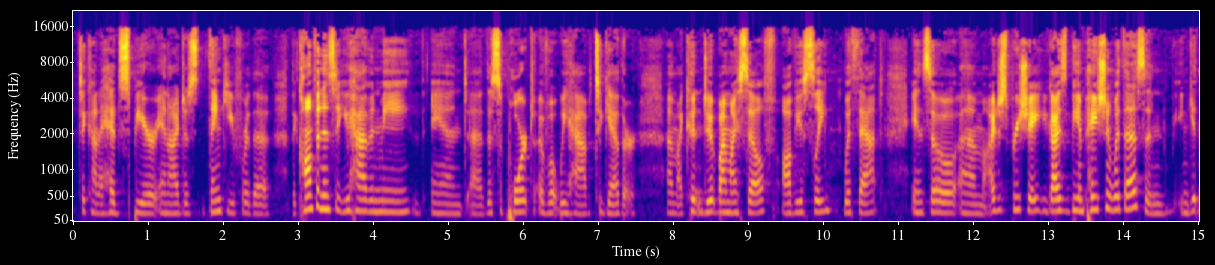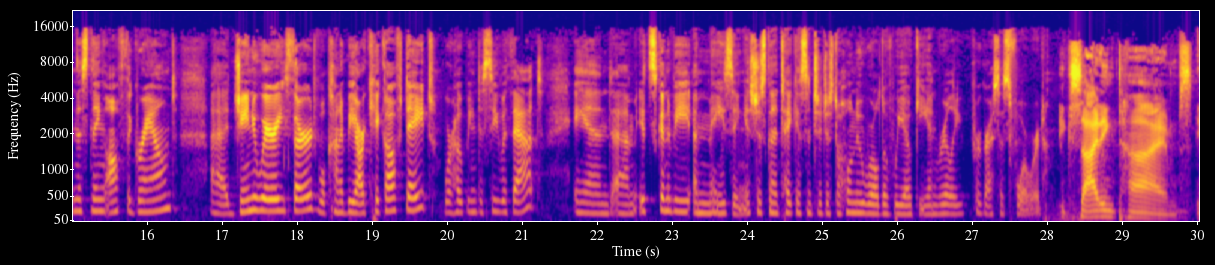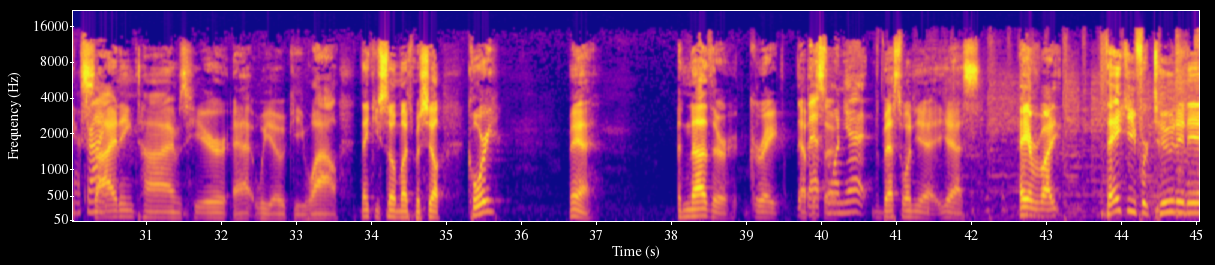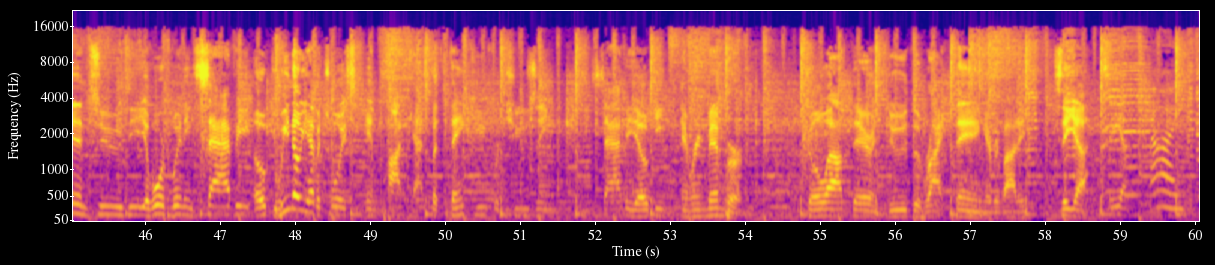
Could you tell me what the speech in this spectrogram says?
to kind of head spear, and I just thank you for the the confidence that you have in me and uh, the support of what we have together. Um, I couldn't do it by myself, obviously, with that, and so um, I just appreciate you guys being patient with us and, and getting this thing off the ground. Uh, January 3rd will kind of be our kickoff date. We're hoping to see with that. And um, it's going to be amazing. It's just going to take us into just a whole new world of WEOKIE and really progress us forward. Exciting times. That's right. Exciting times here at WEOKIE. Wow. Thank you so much, Michelle. Corey, man, another great The best one yet. The best one yet, yes. Hey, everybody. Thank you for tuning in to the award winning Savvy Okie. We know you have a choice in podcasts, but thank you for choosing Savvy Okie. And remember, go out there and do the right thing, everybody. See ya. See ya. Bye.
